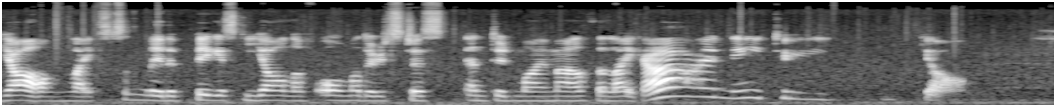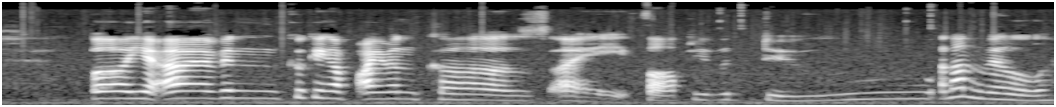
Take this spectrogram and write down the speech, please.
yawn. Like, suddenly the biggest yawn of all mothers just entered my mouth and like, I need to yawn. But yeah, I've been cooking up iron because I thought we would do an anvil.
